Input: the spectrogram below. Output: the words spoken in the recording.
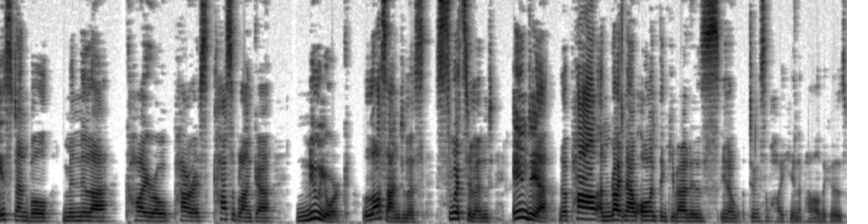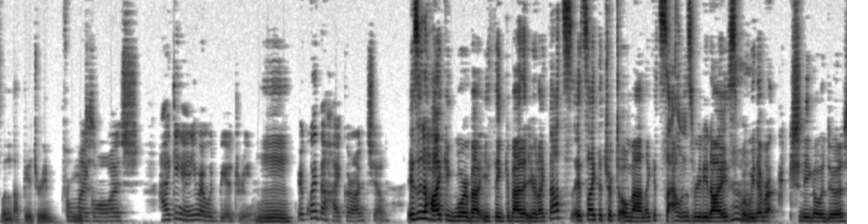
Istanbul, Manila, Cairo, Paris, Casablanca, New York, Los Angeles, Switzerland, India, Nepal, and right now all I'm thinking about is, you know, doing some hiking in Nepal because wouldn't that be a dream? oh my gosh. Hiking anywhere would be a dream. Mm. You're quite the hiker, aren't you? Isn't hiking more about you think about it? You're like, that's it's like the trip to Oman. Like it sounds really nice, but we never actually go and do it.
